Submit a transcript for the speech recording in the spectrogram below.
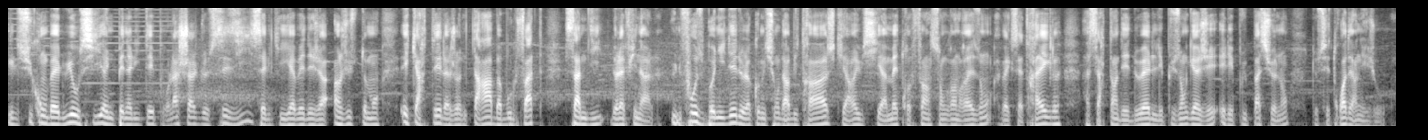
Il succombait lui aussi à une pénalité pour lâchage de saisie, celle qui avait déjà injustement écarté la jeune Tara Baboulfat samedi de la finale. Une fausse bonne idée de la commission d'arbitrage qui a réussi à mettre fin sans grande raison avec cette règle à certains des duels les plus engagés et les plus passionnants de ces trois derniers jours.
